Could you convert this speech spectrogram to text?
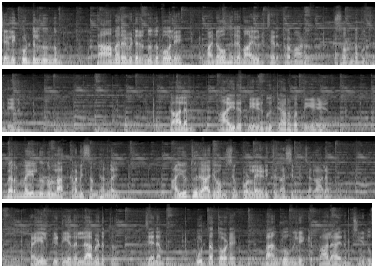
ചെളിക്കുണ്ടിൽ നിന്നും താമര വിടരുന്നതുപോലെ മനോഹരമായ ഒരു ചരിത്രമാണ് സ്വർണബുദ്ധന്റേതും. കാലം ആയിരത്തി എഴുന്നൂറ്റി അറുപത്തിയേഴ് ബർമ്മയിൽ നിന്നുള്ള അക്രമി സംഘങ്ങൾ അയുദ്ധ രാജവംശം കൊള്ളയടിച്ച് നശിപ്പിച്ച കാലം. കയ്യിൽ കിട്ടിയതെല്ലാം എടുത്ത് ജനം കൂട്ടത്തോടെ ബാങ്കോങ്ങിലേക്ക് പാലായനം ചെയ്തു.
